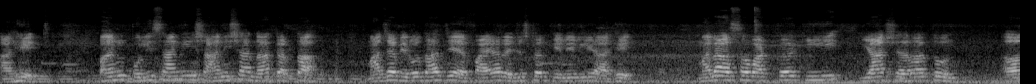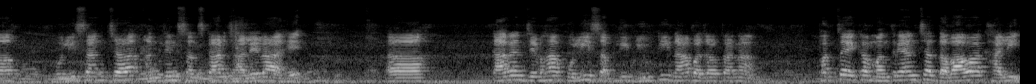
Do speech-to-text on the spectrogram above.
आहे. पण पोलिसांनी शहानिशा न करता माझ्या विरोधात जे एफ आय आर रजिस्टर केलेली आहे मला असं वाटतं की या शहरातून पोलिसांचा अंतिम संस्कार झालेला आहे. कारण जेव्हा पोलीस आपली ड्युटी ना बजावताना फक्त एका मंत्र्यांच्या दबावाखाली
